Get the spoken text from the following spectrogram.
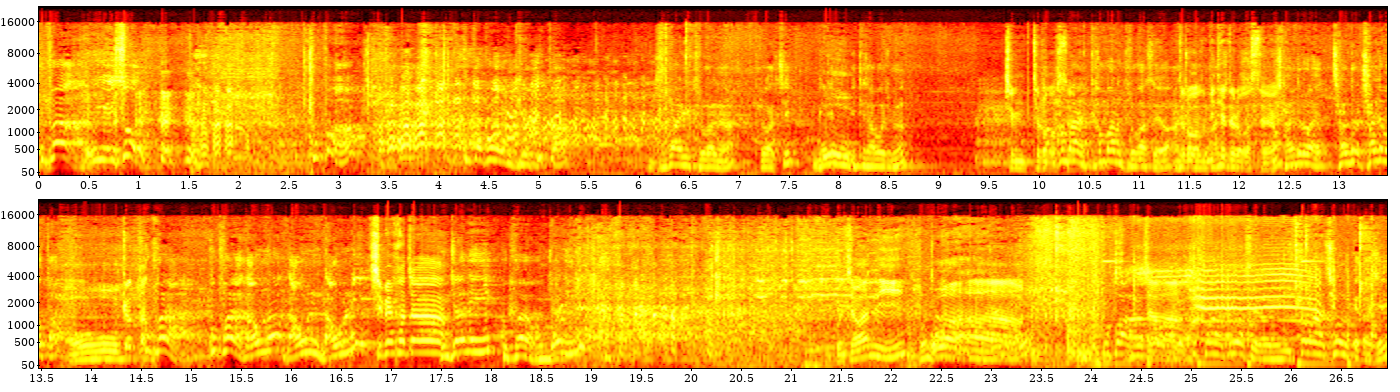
쿠파! 여기 왜 있어? 쿠파? 쿠파 보고 귀여 쿠파? 누가 여기 들어갈려나? 들어갔지? 밑에, 오. 밑에 잡아주면? 지금 한 들어갔어요. 발은 한 발은 들어갔어요. 들어가서 밑에 안- 들어갔어요. 잘 들어가 잘 들어 잘 잡았다. 오 꼈다. 쿠파야 쿠파야 나올나 나올 나올니? 집에 가자. 혼자니 쿠파야 혼자니? 혼자 왔니? 혼자 우와. 혼자니? 쿠파 하나 진짜. 뽑았어요. 쿠파 하나 뽑았어요. 이천 하나 채워놓게 다시.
